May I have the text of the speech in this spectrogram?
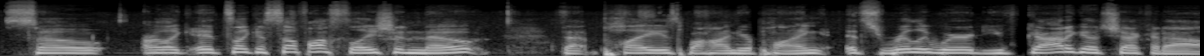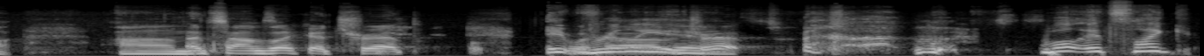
So, or like it's like a self oscillation note that plays behind your playing. It's really weird. You've got to go check it out. Um, that sounds like a trip. It really is. Well, it's like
